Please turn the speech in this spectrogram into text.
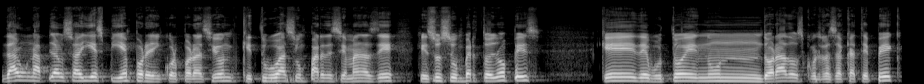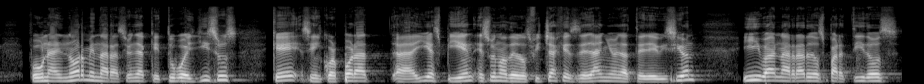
dar un aplauso a ESPN por la incorporación que tuvo hace un par de semanas de Jesús Humberto López, que debutó en un Dorados contra Zacatepec. Fue una enorme narración la que tuvo el que se incorpora a ESPN. Es uno de los fichajes del año en la televisión y va a narrar los partidos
